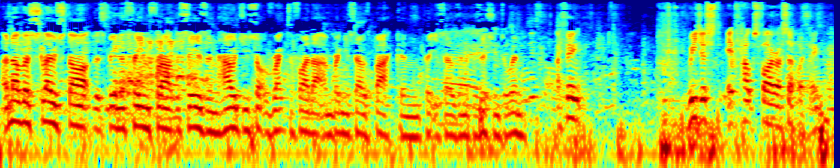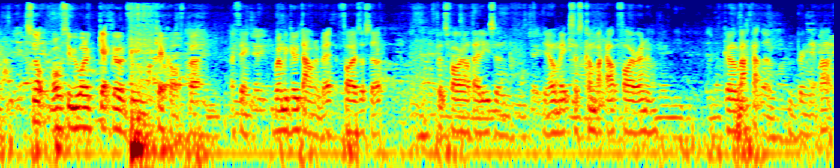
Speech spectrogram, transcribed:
Another slow start that's been a theme throughout the season. How do you sort of rectify that and bring yourselves back and put yourselves in a position to win? I think we just it helps fire us up. I think it's not obviously we want to get going from kick-off, but I think when we go down a bit, it fires us up, puts fire in our bellies, and you know makes us come back out firing and going back at them and bringing it back.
